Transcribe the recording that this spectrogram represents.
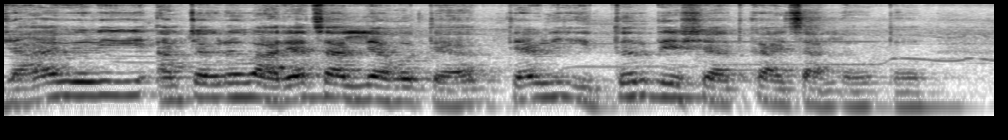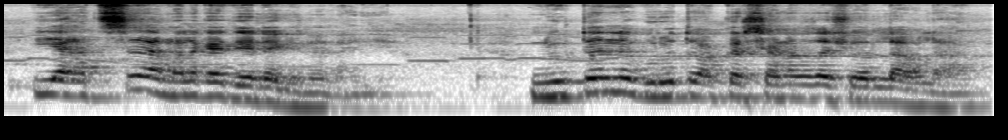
ज्यावेळी आमच्याकडे वाऱ्या चालल्या होत्या त्यावेळी इतर देशात काय चाललं होतं? याचं आम्हाला काही देणं घेणं नाही आहे न्यूटननं गुरुत्वाकर्षणाचा शोध लावला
